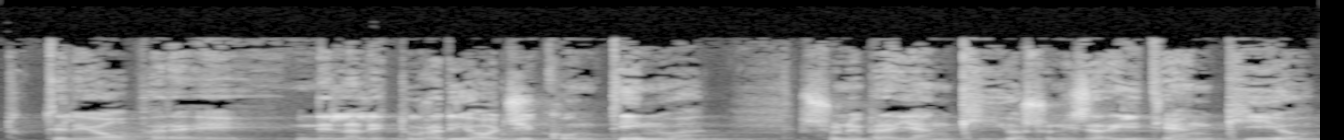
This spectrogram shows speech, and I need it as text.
tutte le opere e nella lettura di oggi continua sono ebrei anch'io, sono israeliti anch'io,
